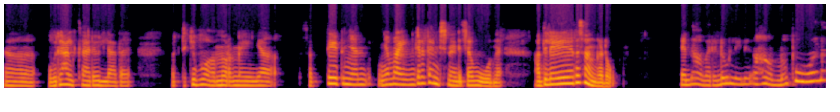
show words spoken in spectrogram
സ്ഥലത്തേക്ക് ഒരാൾക്കാരും ഇല്ലാതെ ഒറ്റയ്ക്ക് പോവാന്ന് പറഞ്ഞു കഴിഞ്ഞാൽ സത്യമായിട്ട് ഞാൻ ഞാൻ ഭയങ്കര ടെൻഷൻ അടിച്ചാ പോകുന്നത് അതിലേറെ സങ്കടവും. എന്നാ അവരുടെ ഉള്ളിൽ ആ അമ്മ പോവാണ്.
